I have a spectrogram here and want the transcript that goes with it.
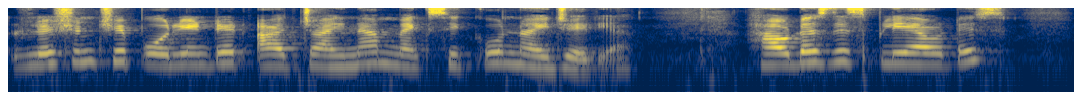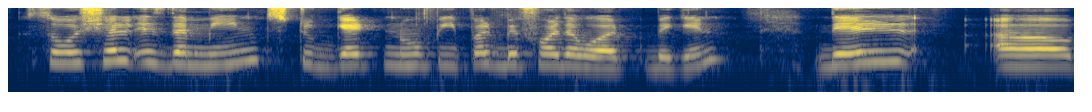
relationship oriented are china mexico nigeria. How does this play out is social is the means to get know people before the work begin. They'll uh,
